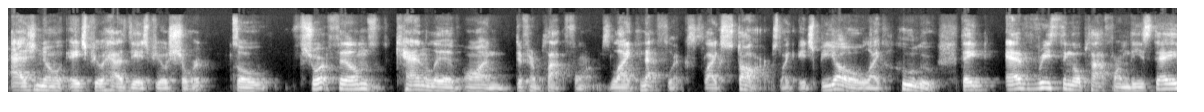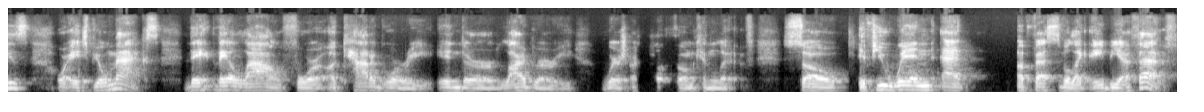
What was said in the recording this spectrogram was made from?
as you know, HBO has the HBO short. So, short films can live on different platforms like Netflix, like Starz, like HBO, like Hulu. They every single platform these days or HBO Max, they they allow for a category in their library where a short film can live. So if you win at a festival like ABFF,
